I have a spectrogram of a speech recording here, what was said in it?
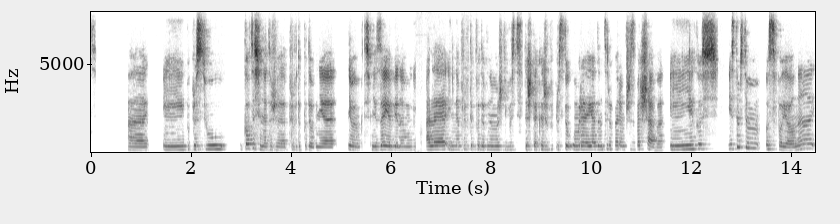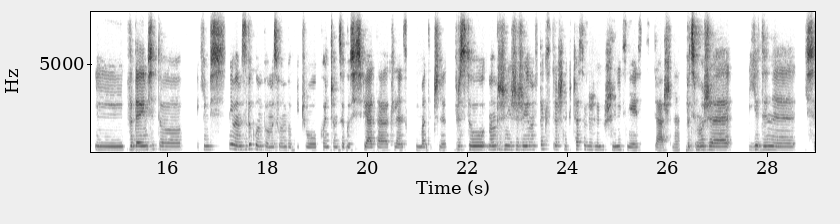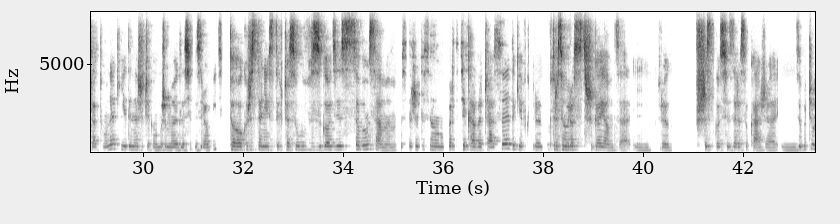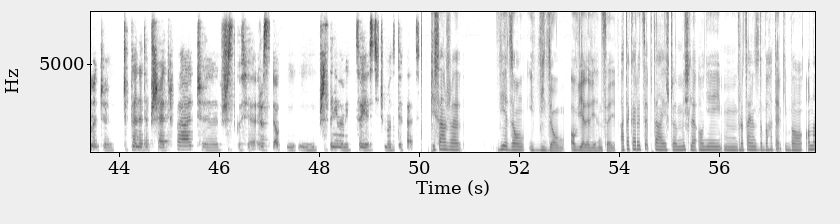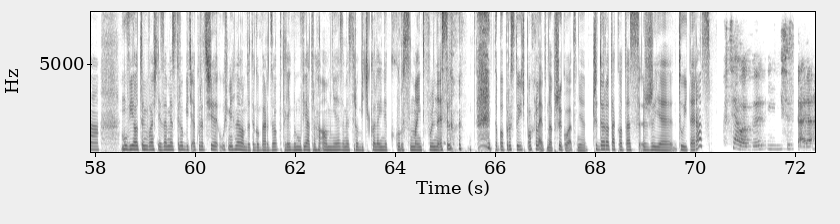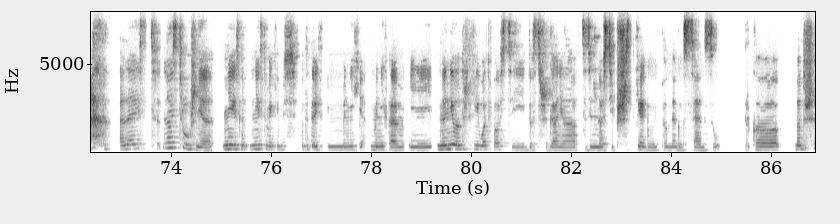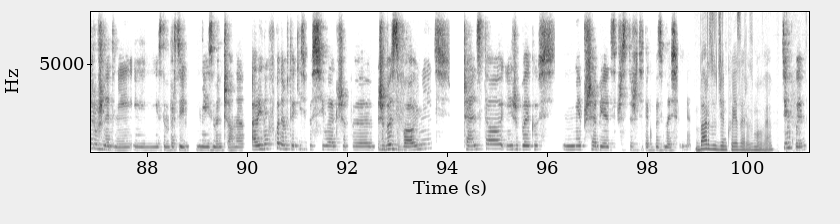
I po prostu godzę się na to, że prawdopodobnie, nie wiem, ktoś mnie zajebie na ulicy, ale inna prawdopodobna możliwość jest też taka, że po prostu umrę jadąc rowerem przez Warszawę. I jakoś jestem z tym oswojona i wydaje mi się to jakimś, nie wiem, zwykłym pomysłem w obliczu kończącego się świata, klęsk klimatycznych. Po prostu mam wrażenie, że żyjemy w tak strasznych czasach, że już nic nie jest straszne. Być może jedyny ratunek i jedyna rzecz, jaką możemy dla siebie zrobić, to korzystanie z tych czasów w zgodzie z sobą samym. Myślę, że to są bardzo ciekawe czasy, takie, w których, które są rozstrzygające i w których wszystko się zaraz okaże i zobaczymy, czy, czy planeta przetrwa, czy wszystko się roztopi i przestaniemy mieć co jeść, czym oddychać. Pisarze wiedzą i widzą o wiele więcej. A taka recepta, jeszcze myślę o niej, mm, wracając do bohaterki, bo ona mówi o tym właśnie, zamiast robić, akurat się uśmiechnęłam do tego bardzo, tak jakby mówiła trochę o mnie, zamiast robić kolejny kurs mindfulnessu, to po prostu idź po chleb na przykład, nie? Czy Dorota Kotas żyje tu i teraz? Chciałaby i się stara, ale jest, no jest różnie. Nie, jest, nie jestem jakimś buddyjskim mnichem i no nie mam też takiej łatwości dostrzegania w codzienności wszystkiego i pełnego sensu. Tylko mam też różne dni i jestem bardziej mniej zmęczona, ale jednak wkładam w to jakiś wysiłek, żeby, żeby zwolnić, często i żeby jakoś nie przebiec przez to życie tak bezmyślnie. Bardzo dziękuję za rozmowę. Dziękuję.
